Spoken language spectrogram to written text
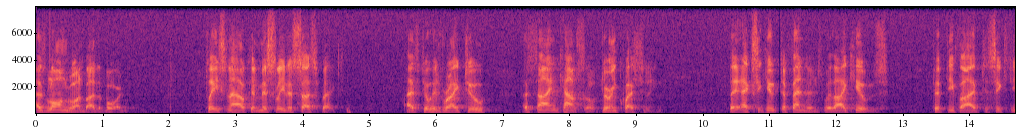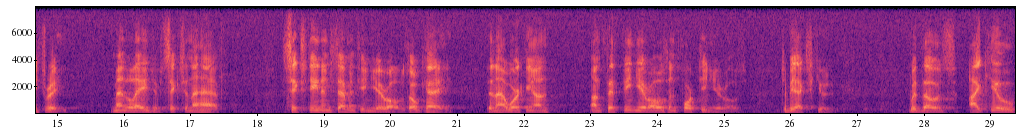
has long gone by the board. Police now can mislead a suspect as to his right to assign counsel during questioning. They execute defendants with IQs, 55 to 63, mental age of six and a half. 16 and 17 year olds, okay. They're now working on, on 15 year olds and 14 year olds to be executed. With those IQ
